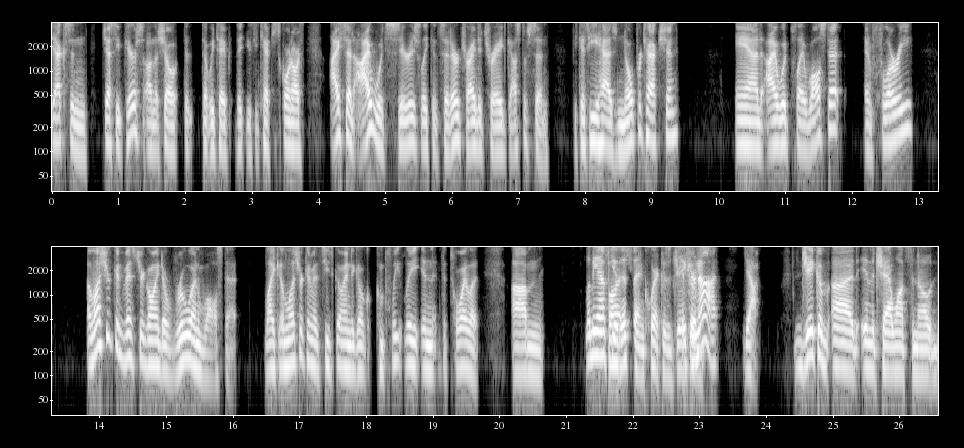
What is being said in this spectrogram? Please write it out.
Dex and Jesse Pierce on the show that, that we taped that you can catch at Score North. I said I would seriously consider trying to trade Gustavsson because he has no protection, and I would play Wallstedt and Fleury, unless you're convinced you're going to ruin Wallstedt. Like unless you're convinced he's going to go completely in the toilet. Um, Let me ask you this then, quick, because if you're Jacob not, yeah, Jacob uh, in the chat wants to know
